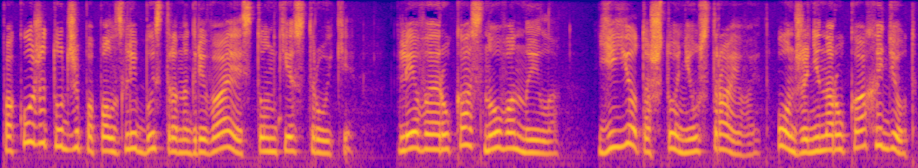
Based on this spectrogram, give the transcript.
По коже тут же поползли, быстро нагреваясь, тонкие струйки. Левая рука снова ныла – ее-то что не устраивает? Он же не на руках идет.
